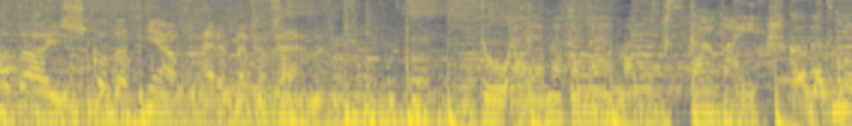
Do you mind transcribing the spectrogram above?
Wstawaj, szkoda dnia w RMF FM. Tu RMF FM. Wstawaj, szkoda dnia.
